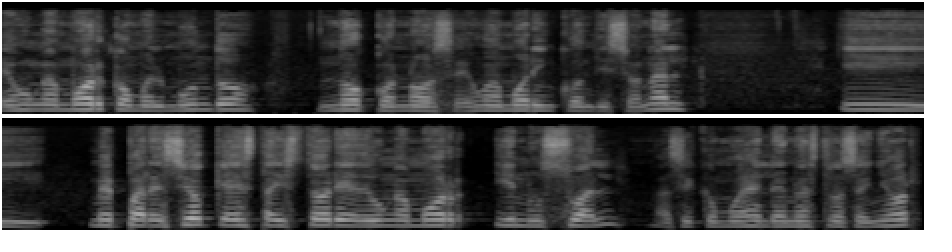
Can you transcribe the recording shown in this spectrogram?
Es un amor como el mundo no conoce, es un amor incondicional. Y me pareció que esta historia de un amor inusual, así como es el de nuestro Señor,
